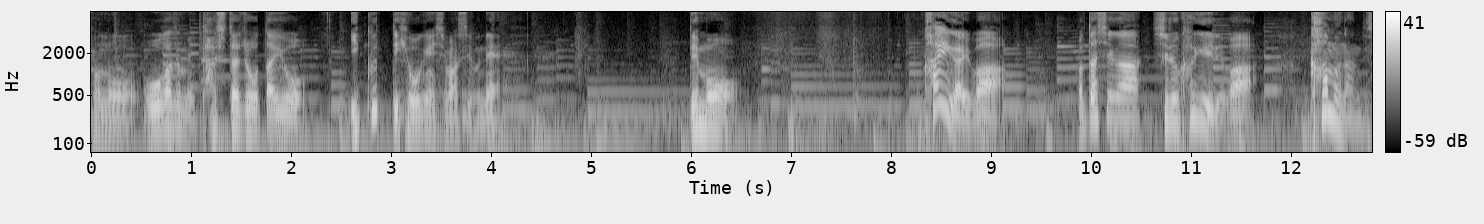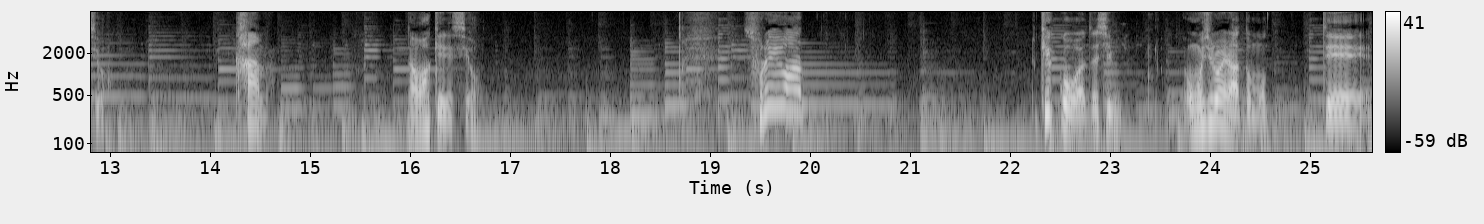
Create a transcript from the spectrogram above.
そのオーガズムに達した状態を行くって表現しますよねでも海外は私が知る限りではカムなんですよ。カム。なわけですよ。それは結構私面白いなと思って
